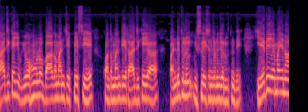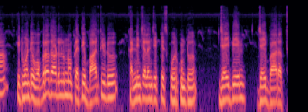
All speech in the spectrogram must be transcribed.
రాజకీయ వ్యూహంలో భాగమని చెప్పేసి కొంతమంది రాజకీయ పండితులు విశ్లేషించడం జరుగుతుంది. ఏది ఏమైనా ఇటువంటి ఉగ్ర దాడులను ప్రతి భారతీయుడు ఖండించాలని చెప్పేసి కోరుకుంటూ జై భీమ్ జై భారత్.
